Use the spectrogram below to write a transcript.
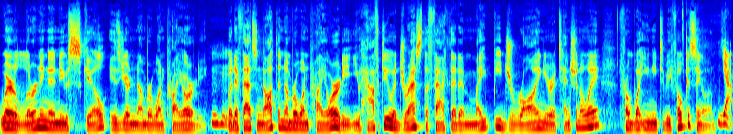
where learning a new skill is your number one priority. Mm-hmm. But if that's not the number one priority, you have to address the fact that it might be drawing your attention away from what you need to be focusing on. Yeah.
